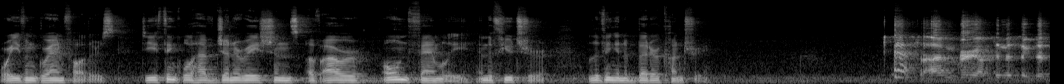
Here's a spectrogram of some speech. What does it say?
or even grandfathers do you think we'll have generations of our own family in the future living in a better country? Yes, I'm very optimistic that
